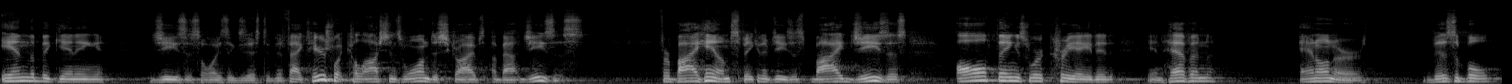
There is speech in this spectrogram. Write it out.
In the beginning, Jesus always existed. In fact, here's what Colossians 1 describes about Jesus. For by him, speaking of Jesus, by Jesus, all things were created in heaven and on earth, visible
